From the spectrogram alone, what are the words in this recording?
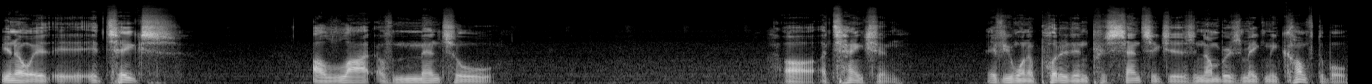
you know, it, it, it takes a lot of mental uh, attention if you want to put it in percentages, numbers make me comfortable.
